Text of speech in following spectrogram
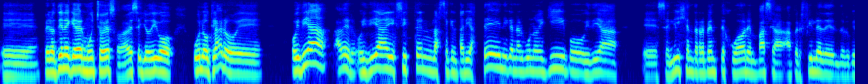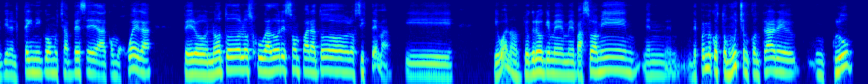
Eh, pero tiene que ver mucho eso. A veces yo digo, uno, claro, eh, hoy día, a ver, hoy día existen las secretarías técnicas en algunos equipos, hoy día eh, se eligen de repente jugadores en base a, perfiles de, de, lo que tiene el técnico, muchas veces a cómo juega, pero no todos los jugadores son para todos los sistemas. Y, y bueno, yo creo que me, pasó a mí, después me costó mucho encontrar eh, un club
